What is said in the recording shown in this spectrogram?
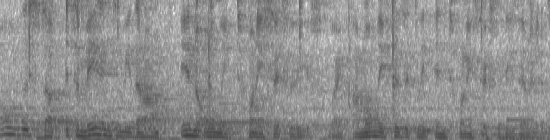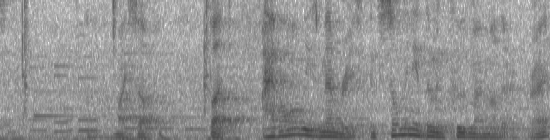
All of this stuff. It's amazing to me that I'm in only 26 of these. Like, I'm only physically in 26 of these images uh, myself. But I have all these memories, and so many of them include my mother, right?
